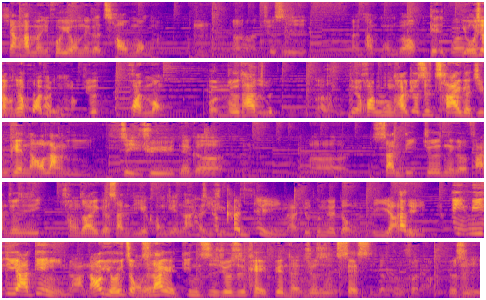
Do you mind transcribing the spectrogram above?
像他们会用那个超梦啊。呃，就是，呃，他我不知道游戏好像叫幻梦嘛，就是幻梦，幻梦，就是他就，呃，对，幻梦，他就是插一个晶片，然后让你自己去那个，呃，三 D，就是那个，反正就是创造一个三 D 的空间，让你自己去看电影啦，就是那种 VR 电影，电 VR 电影啦。然后有一种是它可以定制，就是可以变成就是 SaaS 的部分嘛，就是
